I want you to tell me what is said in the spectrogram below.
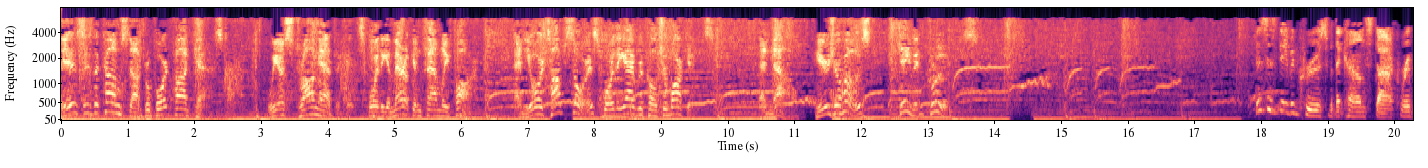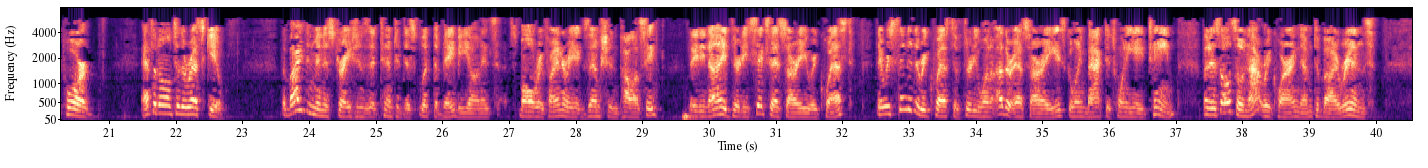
This is the Commstock Report podcast. We are strong advocates for the American family farm and your top source for the agriculture markets. And now, here's your host, David Kruse. This is David Kruse with the Commstock Report. Ethanol to the rescue. The Biden administration has attempted to split the baby on its small refinery exemption policy. They denied 36 SRE requests. They rescinded the request of 31 other SREs going back to 2018, but is also not requiring them to buy RINs.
